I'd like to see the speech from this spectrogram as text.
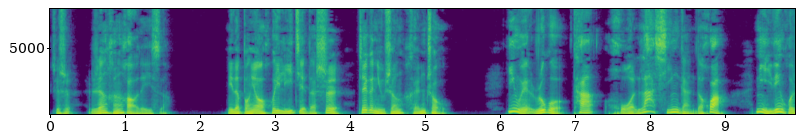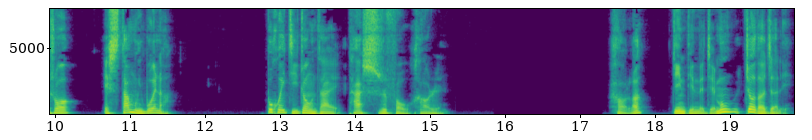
就是人很好的意思，你的朋友会理解的是这个女生很丑，因为如果她火辣性感的话，你一定会说 “está muy buena”。不会集中在她是否好人。好了，今天的节目就到这里。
